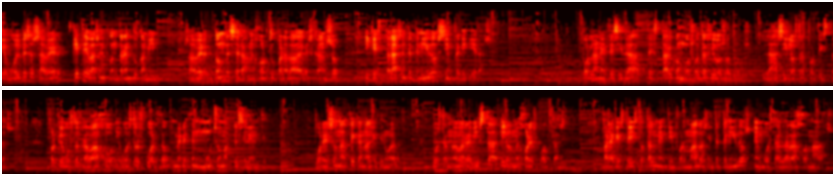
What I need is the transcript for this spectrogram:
Que vuelves a saber qué te vas a encontrar en tu camino, saber dónde será mejor tu parada de descanso y que estarás entretenido siempre que quieras. Por la necesidad de estar con vosotras y vosotros, las y los transportistas, porque vuestro trabajo y vuestro esfuerzo merecen mucho más que. Por eso nace Canal 19, vuestra nueva revista y los mejores podcasts, para que estéis totalmente informados y entretenidos en vuestras largas jornadas.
